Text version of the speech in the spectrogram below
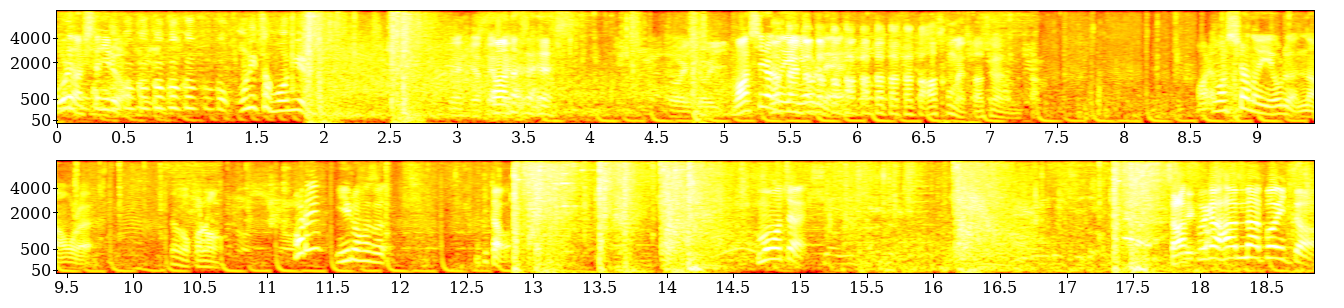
俺の下にいるわ。ここここここお兄さんここにいる。ねやってやって。あナイスナイスおいおい。わしらの家におるでたたたたたたたあそこもやったあそこもやったあれわしらの家おるやんな俺。でもこのあれ？いるはず。いたわ。もうちょい。さすがハンマーポイント。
